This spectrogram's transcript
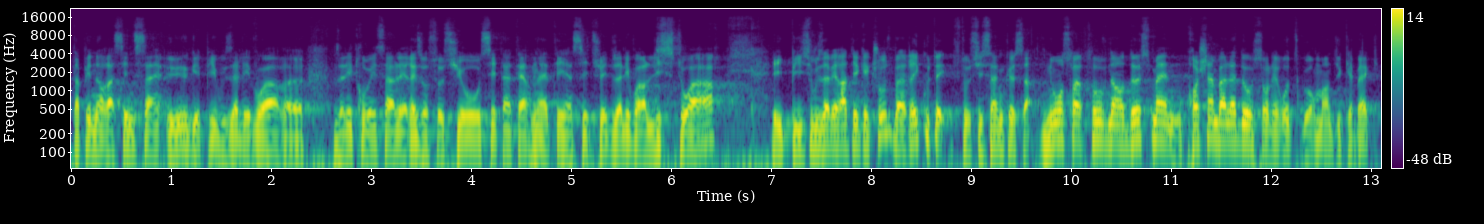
Tapez nos racines Saint-Hugues et puis vous allez voir, euh, vous allez trouver ça, les réseaux sociaux, site internet et ainsi de suite. Vous allez voir l'histoire. Et puis, si vous avez raté quelque chose, ben, réécoutez. C'est aussi simple que ça. Nous, on se retrouve dans deux semaines. Prochain balado sur les routes gourmandes du Québec.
